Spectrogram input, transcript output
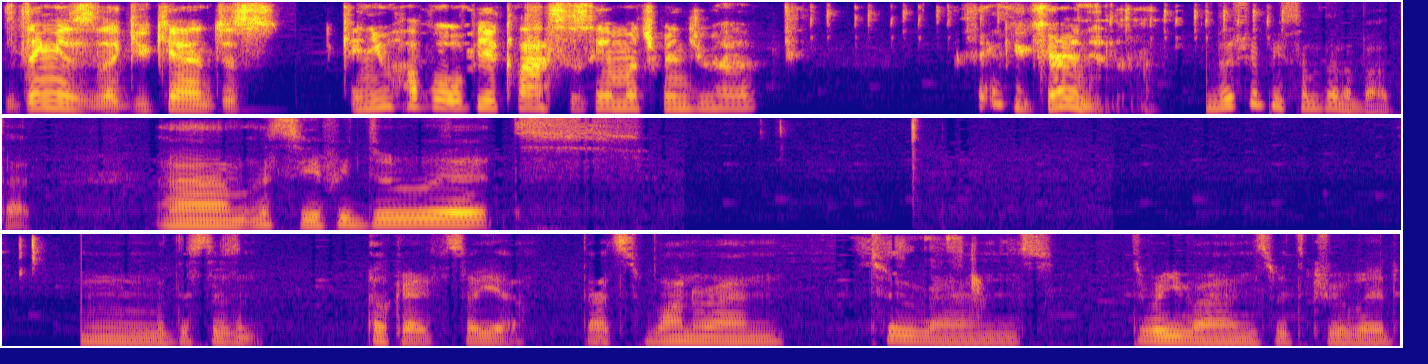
The thing is, like, you can't just. Can you hover over your class to see how much wind you have? I think you can. You know. There should be something about that. Um, let's see if we do it. Hmm, but this doesn't. Okay, so yeah, that's one run, two runs, three runs with Druid.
